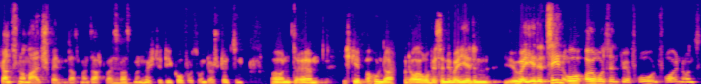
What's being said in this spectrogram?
ganz normal spenden, dass man sagt, weißt mhm. was, man möchte die GoFus unterstützen und ähm, ich gebe 100 Euro. Wir sind über jeden, über jede 10 Euro sind wir froh und freuen uns,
